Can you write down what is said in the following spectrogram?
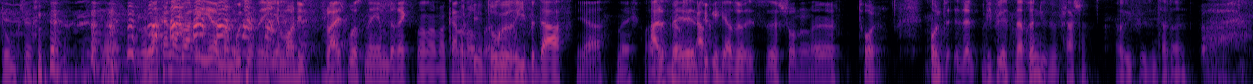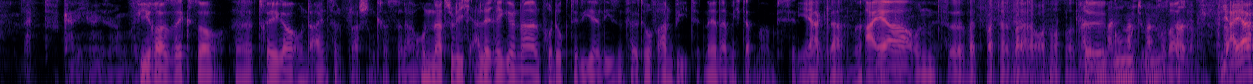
dunkles. ja. Also man kann da variieren. Man muss jetzt nicht immer die Fleischwurst nehmen direkt, sondern man kann Okay, auch. Drogeriebedarf. ja, ne. Also Alles nee, mögliche. ist wirklich, also ist, ist schon äh, toll. Und äh, wie viel ist denn da drin, wie viele Flaschen? Also wie viel sind da drin? Das kann ich gar nicht sagen. Vierer, Sechser äh, Träger und Einzelflaschen kriegst du da. Und natürlich alle regionalen Produkte, die der Liesenfeldhof anbietet, ne, damit das mal ein bisschen. Ja, klar. Ne? Eier und äh, was was was da auch noch so. Grill, Man- man- gut man und so weiter. Die Eier,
